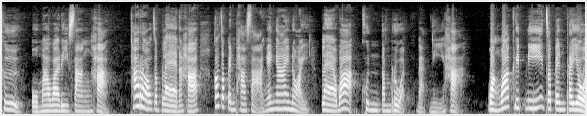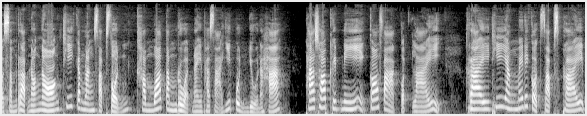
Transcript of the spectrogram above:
คือโอมาวารีซังค่ะ ถ้าเราจะแปลนะคะ ก็จะเป็นภาษาง่ายๆหน่อย แปลว่าคุณตำรวจแบบนี้ค่ะ หวังว่าคลิปนี้จะเป็นประโยชน์สำหรับน้องๆ ที่กำลังสับสนคำว่าตำรวจในภาษาญี่ปุ่นอยู่นะคะ ถ้าชอบคลิปนี้ก็ฝากกดไลค์ ใครที่ยังไม่ได้กด subscribe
